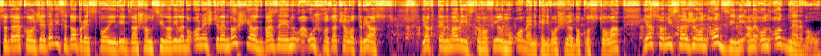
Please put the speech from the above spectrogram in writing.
sa to akože veľmi dobre spojili v našom synovi, lebo on ešte len došiel k bazénu a už ho začalo triasť. Jak ten malý z toho filmu Omen, keď vošiel do kostola. Ja som myslel, že on od zimy, ale on od nervov.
